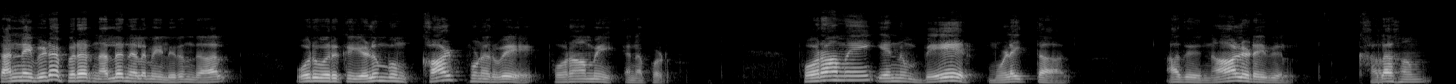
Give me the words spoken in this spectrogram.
தன்னை விட பிறர் நல்ல நிலைமையில் இருந்தால் ஒருவருக்கு எழும்பும் காழ்ப்புணர்வே பொறாமை எனப்படும். பொறாமை என்னும் வேர் முளைத்தால் அது நாளடைவில் கலகம்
